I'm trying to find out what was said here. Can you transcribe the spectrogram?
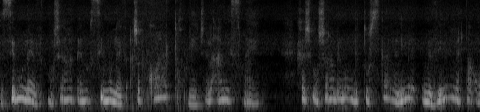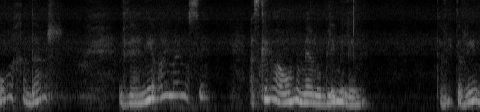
ושימו לב, משה רבנו, שימו לב, עכשיו כל התוכנית של עם ישראל, אחרי שמשה רבנו מתוסכל, אני מבינה להם את האור החדש, ואני רואה מה הם עושים. אז כאילו האורן אומר לו, בלי מילים, תבין,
